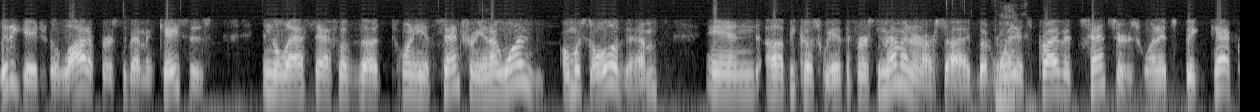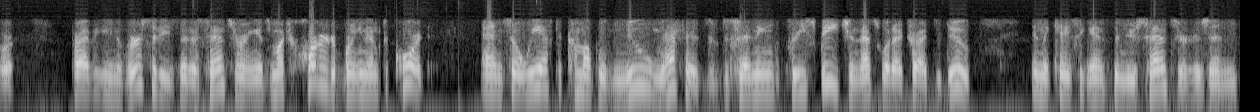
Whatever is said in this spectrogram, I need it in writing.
litigated a lot of First Amendment cases in the last half of the 20th century, and I won almost all of them and uh, because we have the First Amendment on our side. But right. when it's private censors, when it's big tech or private universities that are censoring, it's much harder to bring them to court. And so we have to come up with new methods of defending free speech, and that's what I tried to do in the case against the new censors. And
